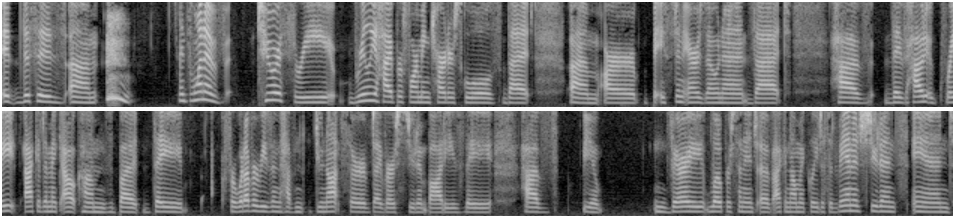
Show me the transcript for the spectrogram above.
it, this is um, it's one of two or three really high performing charter schools that um, are based in Arizona that have they've had great academic outcomes, but they for whatever reason have do not serve diverse student bodies. They have you know very low percentage of economically disadvantaged students, and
